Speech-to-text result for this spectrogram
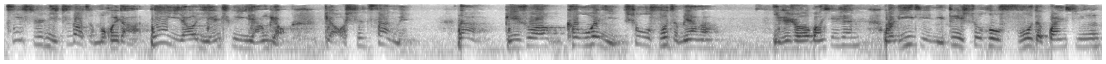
即使你知道怎么回答，你也要严持个仪表表，表示赞美。那比如说，客户问你售后服务怎么样啊？你可以说王先生，我理解你对售后服务的关心，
